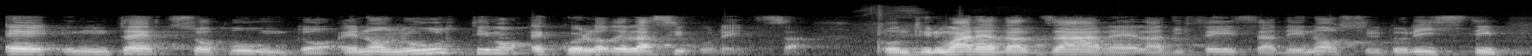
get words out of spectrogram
e un terzo punto, e non ultimo, è quello della sicurezza. Continuare ad alzare la difesa dei nostri turisti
